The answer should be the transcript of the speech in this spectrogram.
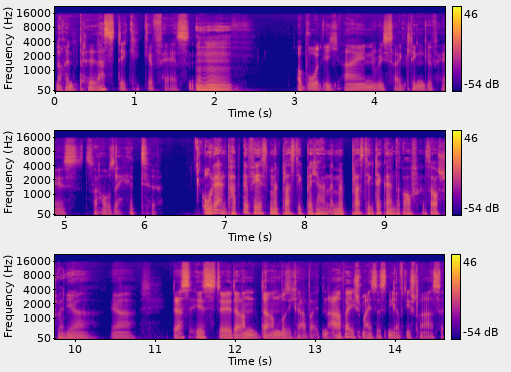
noch in Plastikgefäßen. Mhm obwohl ich ein Recyclinggefäß zu Hause hätte. Oder ein Pappgefäß mit Plastikbechern, mit Plastikdeckeln drauf. Ist auch schön. Ja, ja. Das ist, äh, daran, daran muss ich arbeiten. Aber ich schmeiße es nie auf die Straße.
